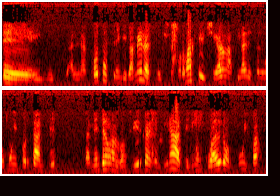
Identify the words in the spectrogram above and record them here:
eh, las cosas tienen que cambiar la selección. Por más que llegar a una final es algo muy importante, también tenemos que conseguir que Argentina ha tenido un cuadro muy fácil.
